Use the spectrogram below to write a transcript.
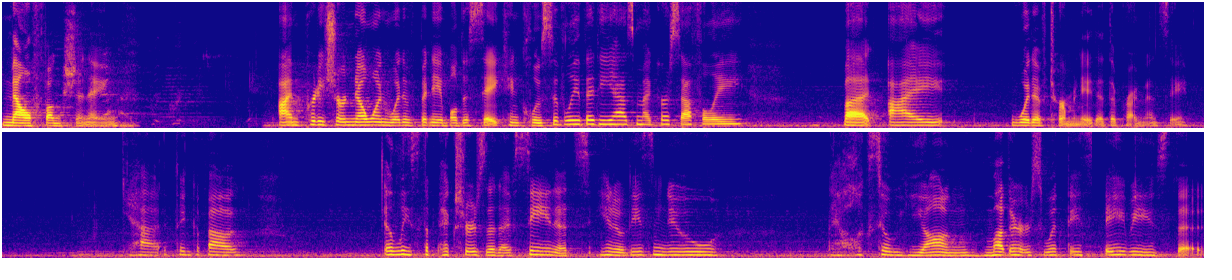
malfunctioning. I'm pretty sure no one would have been able to say conclusively that he has microcephaly, but I would have terminated the pregnancy. Yeah, think about at least the pictures that I've seen. It's, you know, these new, they all look so young, mothers with these babies that,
